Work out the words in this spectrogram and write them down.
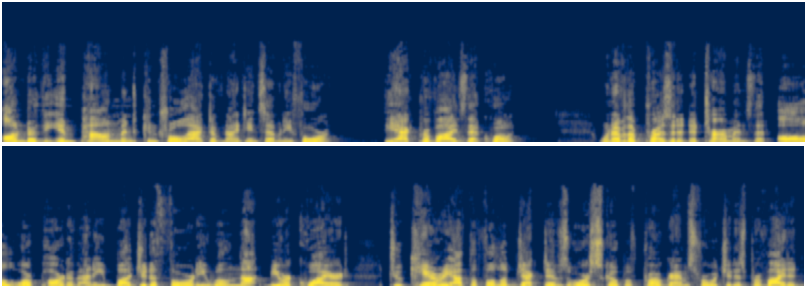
under the Impoundment Control Act of 1974. The act provides that, quote, whenever the president determines that all or part of any budget authority will not be required to carry out the full objectives or scope of programs for which it is provided,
